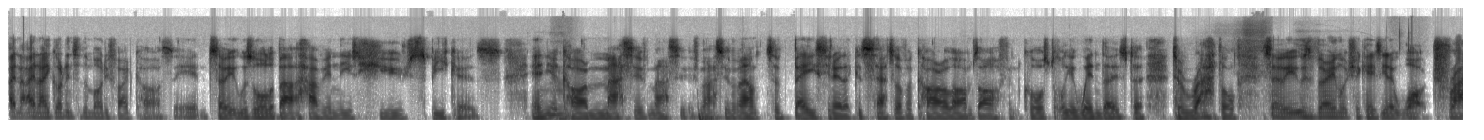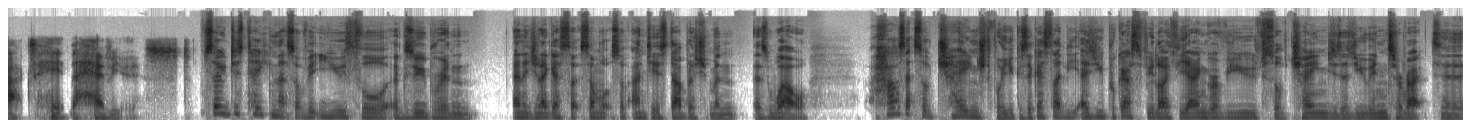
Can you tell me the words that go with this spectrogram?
and, and I got into the modified car scene. So it was all about having these huge speakers in your mm. car, massive, massive, massive amounts of bass, you know, that could set other car alarms off and caused all your windows to to rattle. So it was very much a case, you know, what tracks hit the heaviest. So just taking that sort of youthful, exuberant energy, and I guess like somewhat sort of anti-establishment as well how's that sort of changed for you? Because I guess like the, as you progress through life, the anger of you sort of changes as you interact uh,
